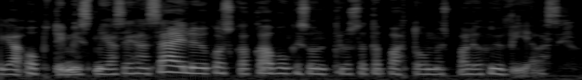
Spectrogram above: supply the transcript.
ja optimismi. Ja sehän säilyy, koska kaupunkisuunnittelussa tapahtuu myös paljon hyviä asioita.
